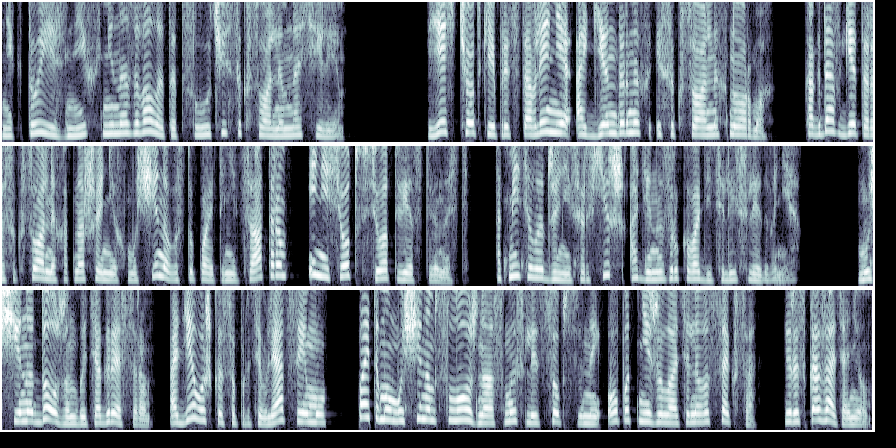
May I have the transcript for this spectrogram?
Никто из них не назвал этот случай сексуальным насилием. Есть четкие представления о гендерных и сексуальных нормах когда в гетеросексуальных отношениях мужчина выступает инициатором и несет всю ответственность, отметила Дженнифер Хирш, один из руководителей исследования. Мужчина должен быть агрессором, а девушка сопротивляться ему, поэтому мужчинам сложно осмыслить собственный опыт нежелательного секса и рассказать о нем.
